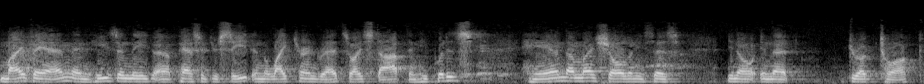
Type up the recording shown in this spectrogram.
my van, and he's in the uh, passenger seat, and the light turned red, so I stopped, and he put his hand on my shoulder, and he says, "You know, in that drug talk,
